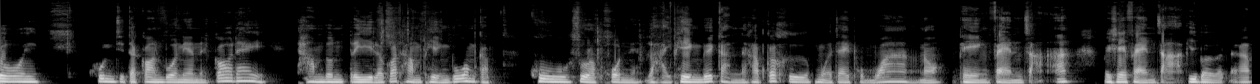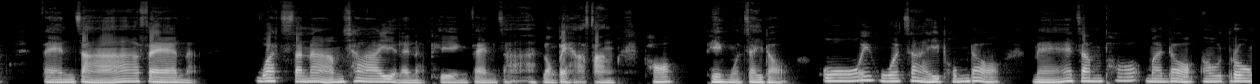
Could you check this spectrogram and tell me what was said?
โดยคุณจิตกรบัวเนียมเนี่ยก็ได้ทำดนตรีแล้วก็ทำเพลงร่วมกับ ครูสุรพลเนี่ยหลายเพลงด้วยกันนะครับ ก็คือหัวใจผมว่างเนาะเพลงแฟนจ๋าไม่ใช่แฟนจ๋าพี่เบิร์ดนะครับ แฟนจ๋าแฟนอะวัดสนามชัยอะไรนะเพลงแฟนจ๋าลองไปหาฟัง เพราะเพลงหัวใจดอก โอ้ยหัวใจผมดอกแม้จำเพาะมาดอกเอาตรง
